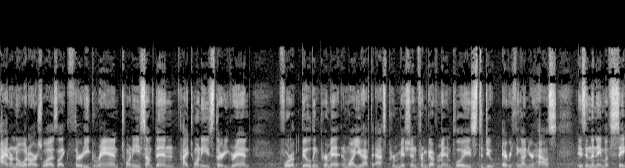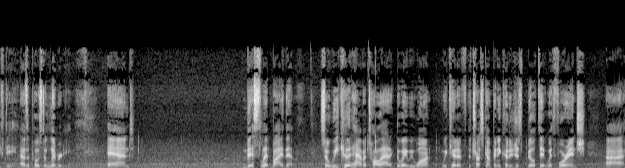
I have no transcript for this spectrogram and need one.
I don't know what ours was, like 30 grand, 20 something, high 20s, 30 grand for a building permit and why you have to ask permission from government employees to do everything on your house is in the name of safety as opposed to liberty. And this slipped by them. So we could have a tall attic the way we want. We could have, the truss company could have just built it with four inch uh,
